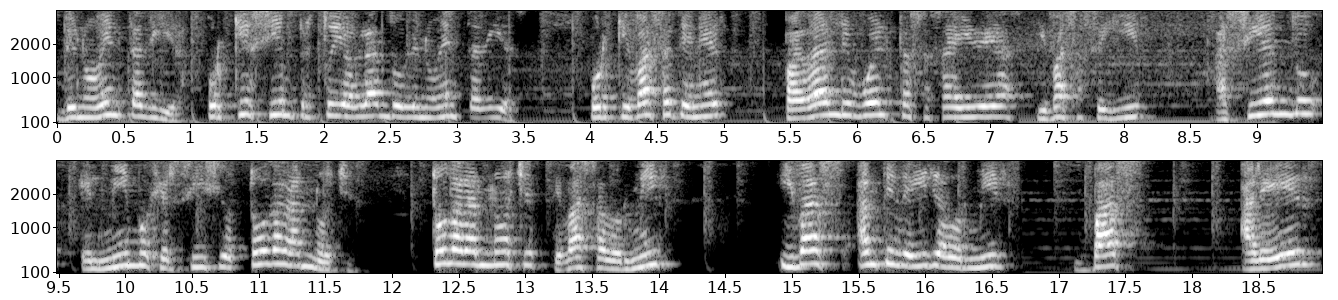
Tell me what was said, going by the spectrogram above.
de 90 días. ¿Por qué siempre estoy hablando de 90 días? Porque vas a tener para darle vueltas a esas ideas y vas a seguir haciendo el mismo ejercicio todas las noches. Todas las noches te vas a dormir y vas, antes de ir a dormir, vas a leer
